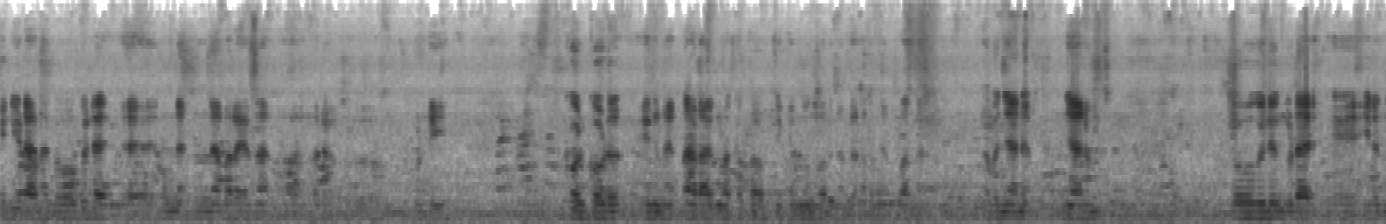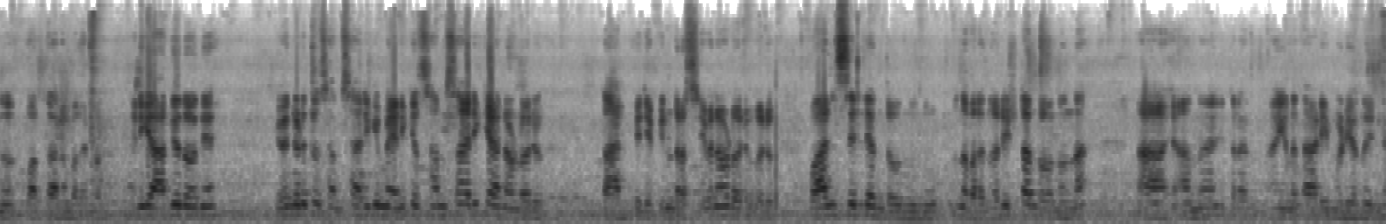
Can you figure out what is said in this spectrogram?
പിന്നീടാണ് ഗോകുൽ എന്ന് പറയുന്ന ഒരു കുട്ടി കോഴിക്കോട് ഇങ്ങനെ നാടകങ്ങളൊക്കെ പ്രവർത്തിക്കുന്നു എന്ന് പറഞ്ഞുകൊണ്ട് അറിഞ്ഞു വന്നത്. അപ്പം ഞാൻ ഞാനും ഗോകുലും കൂടെ ഇരുന്ന് വർത്തമാനം പറയുമ്പോൾ എനിക്ക് ആദ്യം തോന്നിയ ഇവന്റെ അടുത്ത് സംസാരിക്കുമ്പോൾ എനിക്ക് സംസാരിക്കാനുള്ളൊരു താല്പര്യം ഇൻട്രസ്റ്റ് ഇവനോടൊരു ഒരു വാത്സല്യം തോന്നുന്നു എന്ന് പറയുന്ന. ഒരു ഇഷ്ടം തോന്നുന്ന അന്ന് ഇത്ര ഇങ്ങനെ താടിയും മുടിയൊന്നും ഇല്ല.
